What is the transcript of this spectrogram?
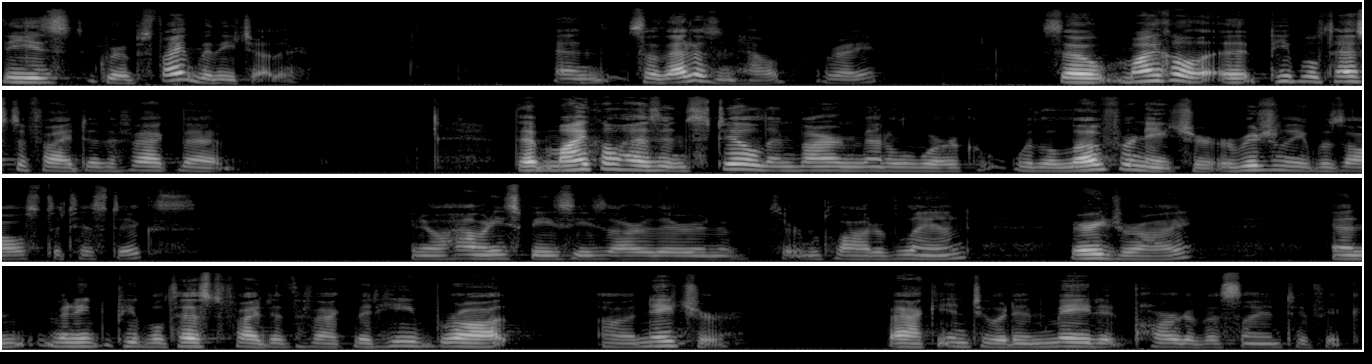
these groups fight with each other, and so that doesn't help, right? So Michael, uh, people testified to the fact that that Michael has instilled environmental work with a love for nature. Originally, it was all statistics you know, how many species are there in a certain plot of land? Very dry. And many people testified to the fact that he brought uh, nature back into it and made it part of a scientific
